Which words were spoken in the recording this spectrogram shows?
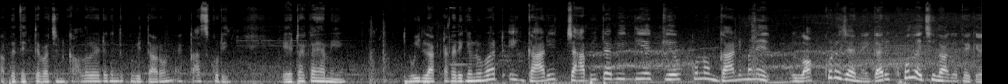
আপনি দেখতে পাচ্ছেন কালো এটা কিন্তু খুবই দারুণ। এক কাজ করি এটাকে আমি দুই লাখ টাকা দিয়ে কিনবো বাট এই গাড়ির চাবি টাবি দিয়ে কেউ কোনো গাড়ি মানে লক করে যায় না গাড়ি খোলাই ছিল আগে থেকে।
